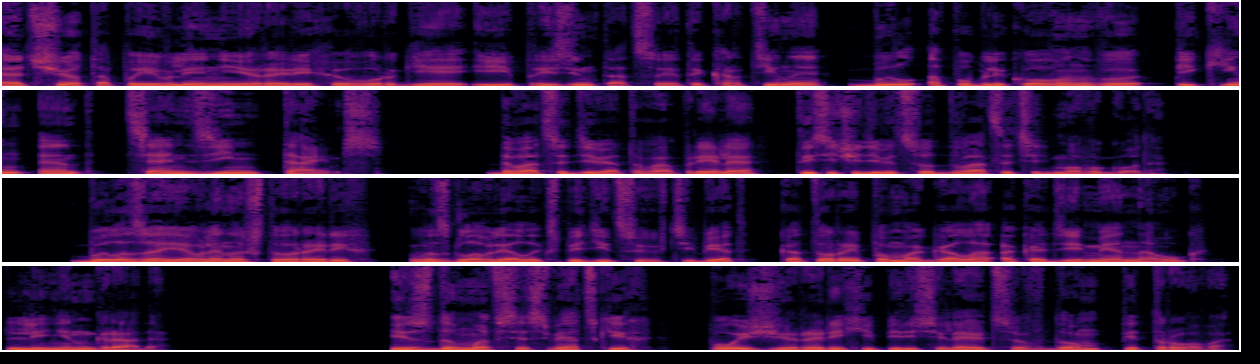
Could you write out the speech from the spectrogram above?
Отчет о появлении Рериха в Урге и презентация этой картины был опубликован в Pekin and Tianjin Times. 29 апреля 1927 года. Было заявлено, что Рерих возглавлял экспедицию в Тибет, которой помогала Академия наук Ленинграда. Из дома Всесвятских позже Рерихи переселяются в дом Петрова,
